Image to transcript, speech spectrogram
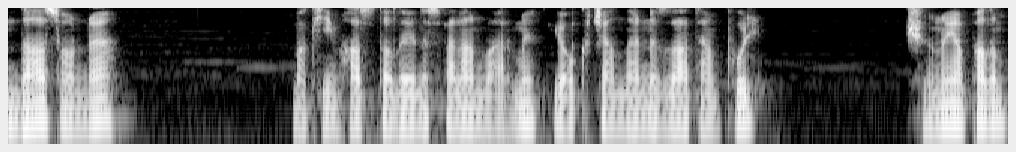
Daha sonra bakayım hastalığınız falan var mı? Yok canlarınız zaten full. Şunu yapalım.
